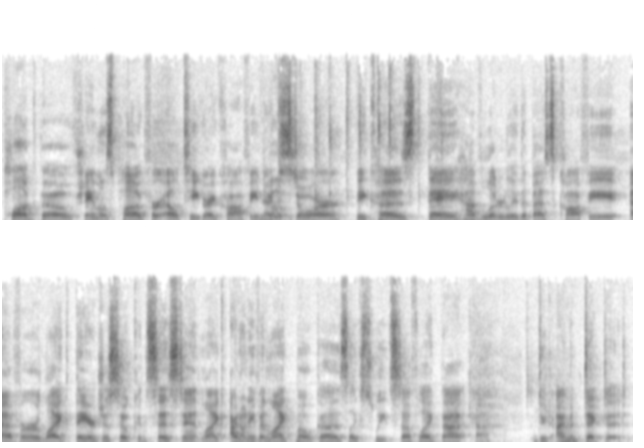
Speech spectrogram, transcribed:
Plug though, shameless plug for LT Grey Coffee next Ooh. door because they have literally the best coffee ever. Like they are just so consistent. Like I don't even like mochas, like sweet stuff like that. Yeah. Dude, I'm addicted.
